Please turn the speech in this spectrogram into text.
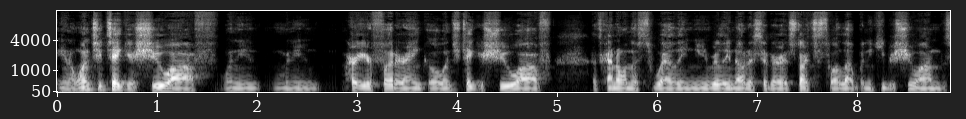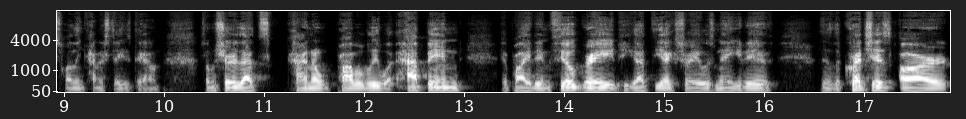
you know, once you take your shoe off, when you when you hurt your foot or ankle, once you take your shoe off, that's kind of when the swelling you really notice it, or it starts to swell up. When you keep your shoe on, the swelling kind of stays down. So I'm sure that's kind of probably what happened. It probably didn't feel great. He got the X-ray, was negative. The crutches are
